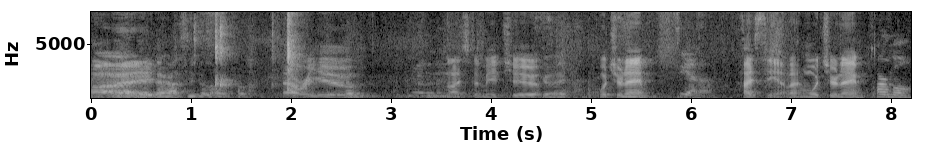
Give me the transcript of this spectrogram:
Hi. How are you? Nice to meet you. Great. What's your name? Sienna. Hi, Sienna. And what's your name? Armo.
